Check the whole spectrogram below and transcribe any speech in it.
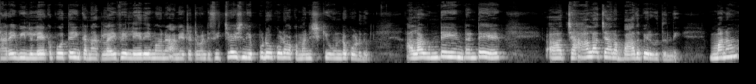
అరే వీళ్ళు లేకపోతే ఇంకా నాకు లైఫే లేదేమో అనేటటువంటి సిచ్యువేషన్ ఎప్పుడూ కూడా ఒక మనిషికి ఉండకూడదు. అలా ఉంటే ఏంటంటే చాలా చాలా బాధ పెరుగుతుంది. మనం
